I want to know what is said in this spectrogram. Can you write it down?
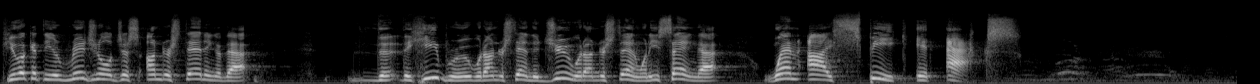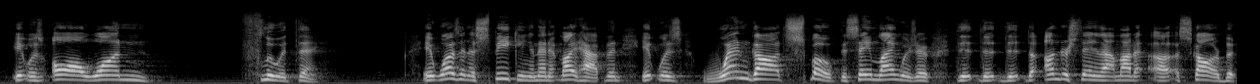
If you look at the original just understanding of that, the, the Hebrew would understand, the Jew would understand when he's saying that, when I speak, it acts. It was all one fluid thing. It wasn't a speaking and then it might happen. It was when God spoke, the same language, the, the, the, the understanding that I'm not a, a, scholar, but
